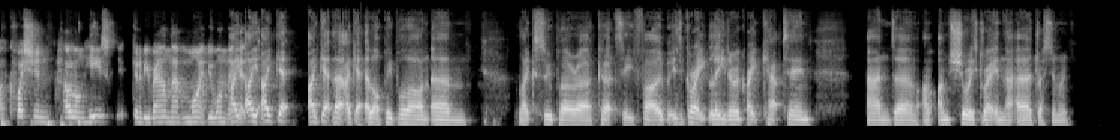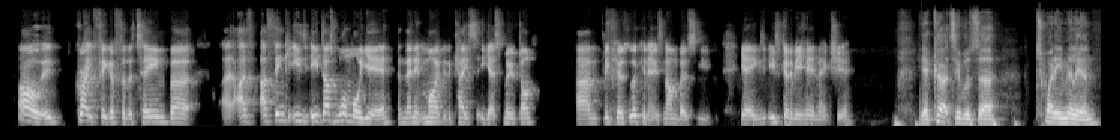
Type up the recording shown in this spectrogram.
I question how long he's going to be around. That might be one that. I, gets- I, I get I get that. I get a lot of people aren't um, like super uh, Kirksey foe, but he's a great leader, a great captain, and um, I'm, I'm sure he's great in that uh, dressing room. Oh, great figure for the team, but I, I think he, he does one more year, and then it might be the case that he gets moved on. Um, because looking at his numbers, he, yeah, he's, he's going to be here next year. Yeah, Kirksey was uh, 20 million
